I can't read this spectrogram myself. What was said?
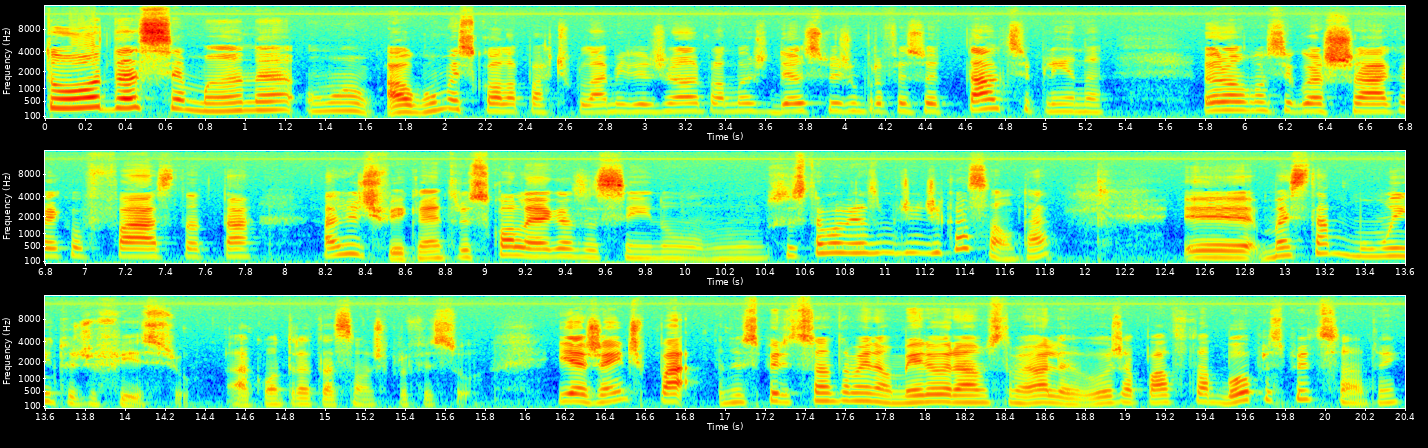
toda semana, uma- alguma escola particular me liga, "Ana, pelo amor de Deus, preciso de um professor de tal disciplina. Eu não consigo achar, o que é que eu faço? Tá, tá. A gente fica entre os colegas, assim, num, num sistema mesmo de indicação, tá? É, mas está muito difícil a contratação de professor. E a gente, no Espírito Santo também não, melhoramos também. Olha, hoje a pauta está boa para o Espírito Santo, hein?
